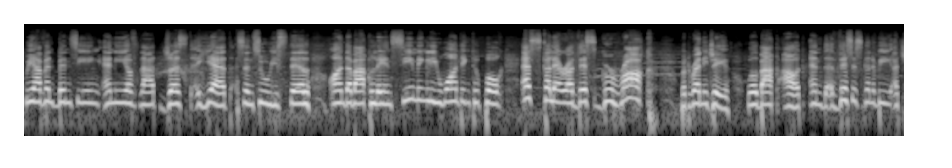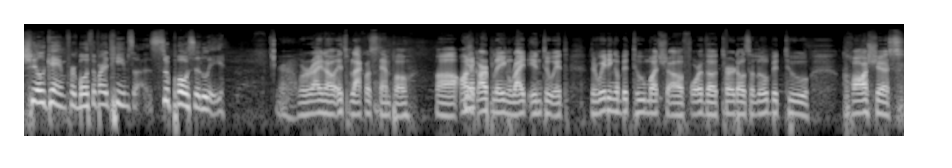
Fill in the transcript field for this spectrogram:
we haven't been seeing any of that just yet. Sensui still on the back lane, seemingly wanting to poke Escalera this Grok. But Renny J will back out, and this is going to be a chill game for both of our teams, supposedly. Well, right now it's Blacklist tempo. Uh, Onic Yep. are playing right into it. They're waiting a bit too much uh, for the turtles, a little bit too cautious.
